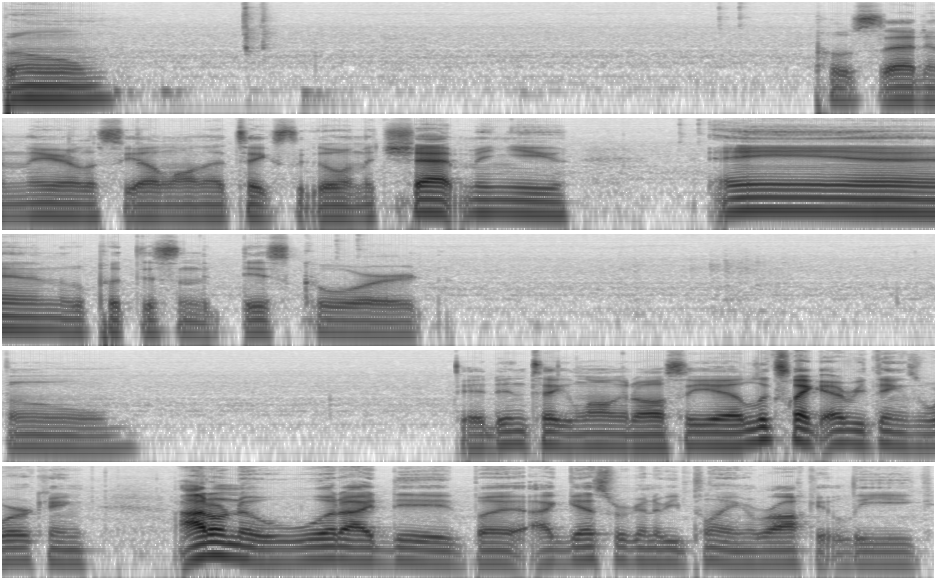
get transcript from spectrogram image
Boom. Post that in there. Let's see how long that takes to go in the chat menu. And we'll put this in the Discord. Boom. It didn't take long at all. So yeah, it looks like everything's working. I don't know what I did, but I guess we're going to be playing Rocket League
